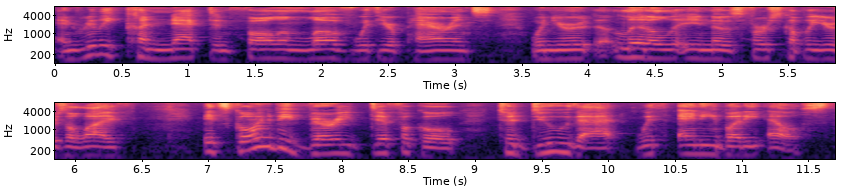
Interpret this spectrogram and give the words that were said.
and really connect and fall in love with your parents when you're little in those first couple years of life, it's going to be very difficult to do that with anybody else.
